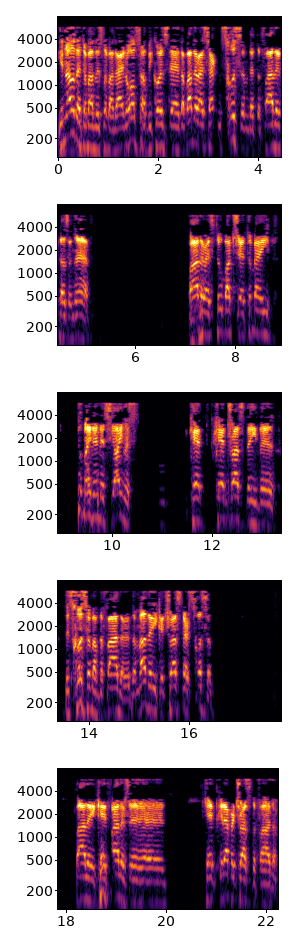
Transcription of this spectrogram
You know that the mother is the mother, and also because the, the mother has certain schusim that the father doesn't have. Father has too much, uh, too many, too many in his shyness. You can't, can't trust the, the, the schusim of the father. The mother, you can trust their schusim. Father, you can't, father, uh, can't, can never trust the father.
